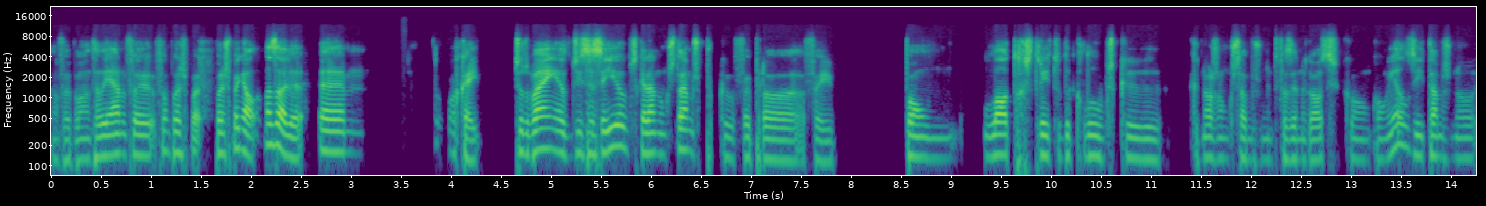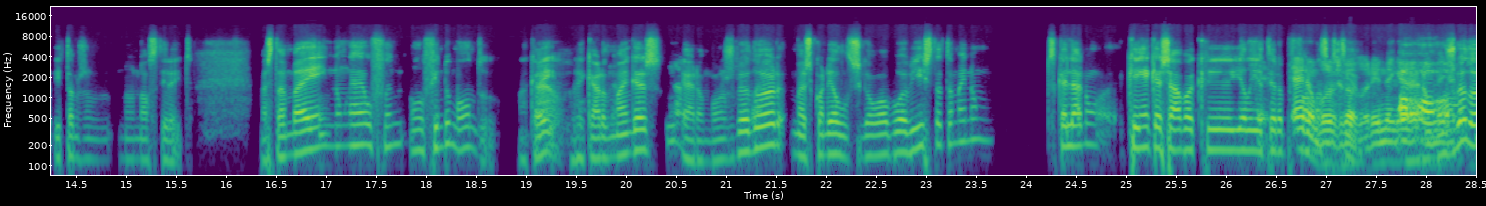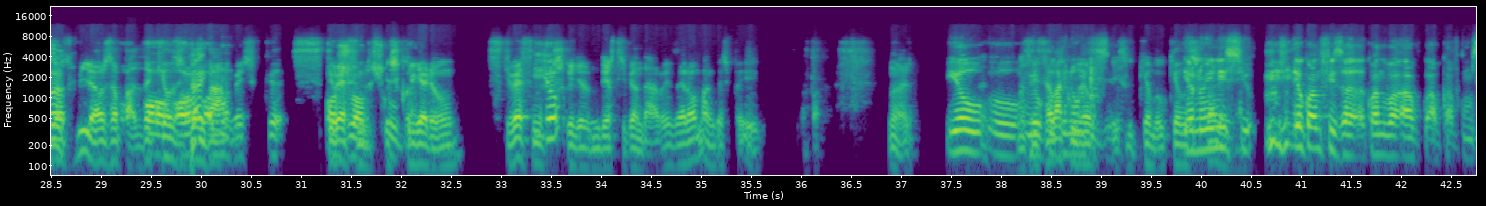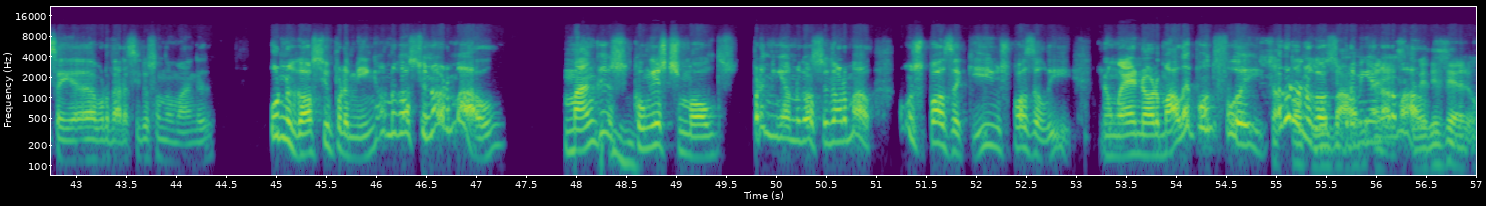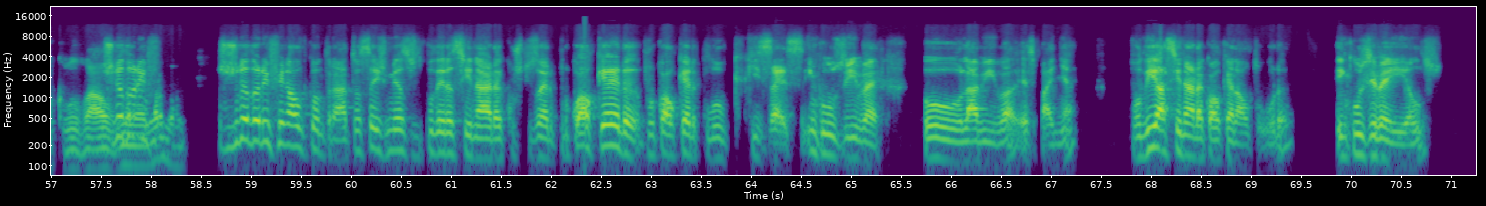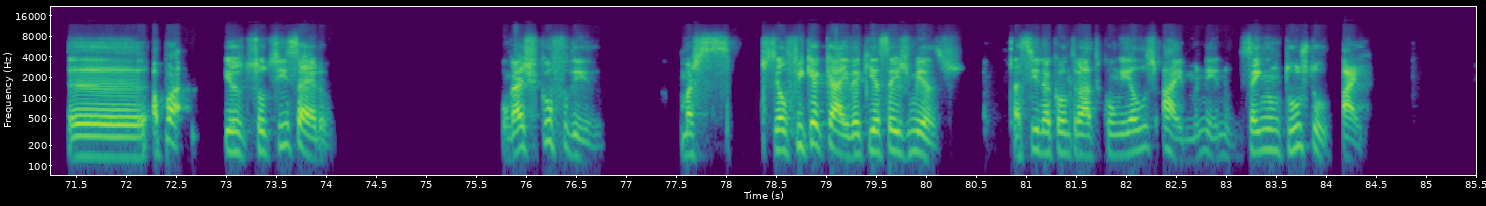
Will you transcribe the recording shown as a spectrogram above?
Não foi para um italiano, foi, foi para, um um espanhol. Mas olha, hum, ok, tudo bem, a notícia saiu, se calhar não gostamos porque foi para, foi para um lote restrito de clubes que, que nós não gostamos muito de fazer negócio com, com eles e estamos, no, e estamos no, no nosso direito. Mas também não é o fim, o fim do mundo. Ok, Não, o Ricardo não, Mangas não. era um bom jogador, mas quando ele chegou ao Boa Vista também não. Se calhar não. Quem é que achava que ele ia ter a Era um performance bom que jogador Oh, era oh, um oh, dos jogador. melhores, opá, daqueles oh, oh, vendáveis que se oh, João, tivéssemos que desculpa. escolher um, se tivéssemos Eu- que escolher um destes vendáveis, era o Mangas para ir. Opá, Não era? Eu, eu, Mas eu isso é lá com eles, isso que ele, o que eles Eu no início, eu quando fiz a, quando há, há bocado comecei a abordar a situação do manga, o negócio para mim é um negócio normal. Mangas Uhum. com estes moldes, para mim é um negócio normal. Uns pós aqui, uns pós ali. Não é normal, é onde foi. Só Agora o negócio global, para mim é eu normal. ia dizer, o global Jogador não é normal. jogador em final de contrato, a seis meses de poder assinar a custo zero por qualquer, por qualquer clube que quisesse, inclusive o La Viva, Espanha, podia assinar a qualquer altura, inclusive a eles. Eh, opa, eu sou-te sincero, um gajo ficou fodido, mas se, se ele fica cá e daqui a seis meses assina contrato com eles, ai menino, sem um tusto, ai.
